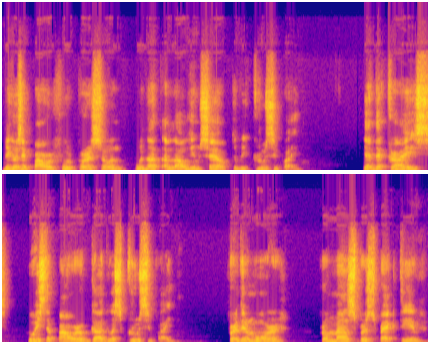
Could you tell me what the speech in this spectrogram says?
because a powerful person would not allow himself to be crucified. Yet the Christ, who is the power of God, was crucified. Furthermore, from man's perspective,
